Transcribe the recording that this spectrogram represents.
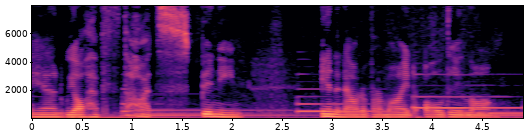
And we all have thoughts spinning in and out of our mind all day long.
